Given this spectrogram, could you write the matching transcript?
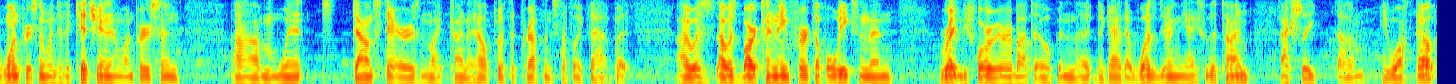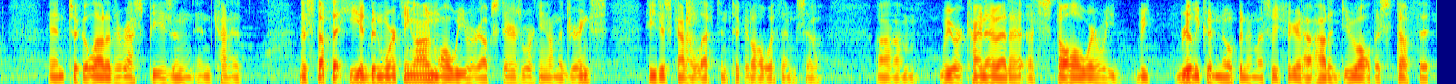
one person went to the kitchen, and one person um, went downstairs and like kind of helped with the prep and stuff like that. But I was I was bartending for a couple weeks, and then right before we were about to open, the the guy that was doing the ice at the time actually um, he walked out and took a lot of the recipes and and kind of the stuff that he had been working on while we were upstairs working on the drinks. He just kind of left and took it all with him. So um, we were kind of at a, a stall where we we really couldn't open unless we figured out how to do all this stuff that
